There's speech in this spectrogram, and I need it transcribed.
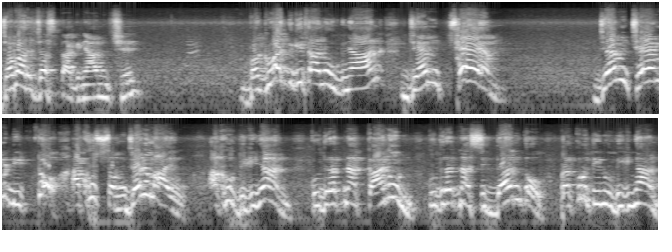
જબરજસ્ત જ્ઞાન છે. ભગવદ્ ગીતાનું જ્ઞાન જેમ છે એમ જેમ છે એમ ડિટ્ટો આખું સમજણમાં આવ્યું. આખું વિજ્ઞાન, કુદરતના કાનૂન, કુદરતના સિદ્ધાંતો, પ્રકૃતિનું વિજ્ઞાન,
